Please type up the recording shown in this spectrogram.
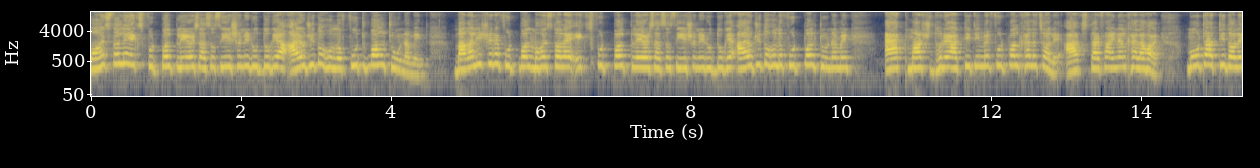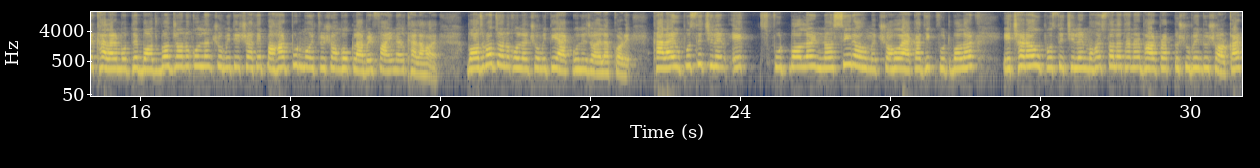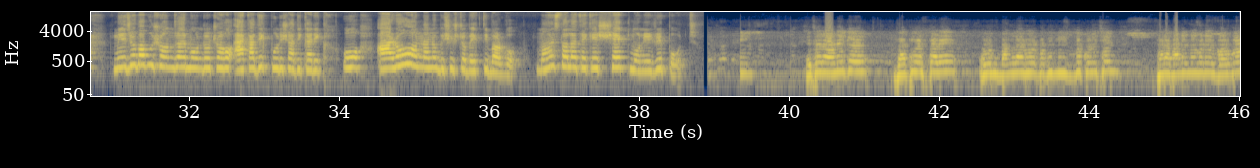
Maheshtala ex football players অ্যাসোসিয়েশনের উদ্যোগে আয়োজিত হল ফুটবল টুর্নামেন্ট বাঙালি সেরা football Maheshtala ex football players অ্যাসোসিয়েশনের উদ্যোগে আয়োজিত হল ফুটবল টুর্নামেন্ট এক মাস ধরে আটটি টিমের ফুটবল খেলা চলে। আজ তার ফাইনাল খেলা হয়। মোট আটটি দলের খেলার মধ্যে বজবজ জনকল্যাণ সমিতির সাথে পাহাড়পুর মৈত্রী সংঘ ক্লাবের ফাইনাল খেলা হয়। বজবজ জনকল্যাণ সমিতি এক গোলে জয়লাভ করে। খেলায় উপস্থিত ছিলেন এক্স ফুটবলার নাসির আহমেদ সহ একাধিক ফুটবলার এছাড়াও উপস্থিত ছিলেন মহেশতলা থানার ভারপ্রাপ্ত শুভেন্দু সরকার, মেজবাবু সঞ্জয় মণ্ডল সহ একাধিক পুলিশ আধিকারিক ও আরও অন্যান্য বিশিষ্ট ব্যক্তিবর্গ। মহেশতলা থেকে শেখ মনির রিপোর্ট। এছাড়া অনেকে জাতীয় স্তরে এবং বাংলার হয়ে প্রতিনিধিত্ব করেছেন। যারা বাটানগরের গর্ব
